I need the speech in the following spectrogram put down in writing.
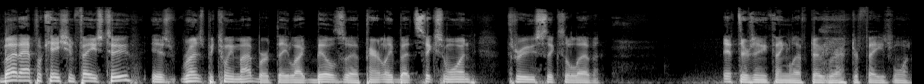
But application phase two is runs between my birthday, like Bill's uh, apparently, but six one through six eleven. If there's anything left over after phase one,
